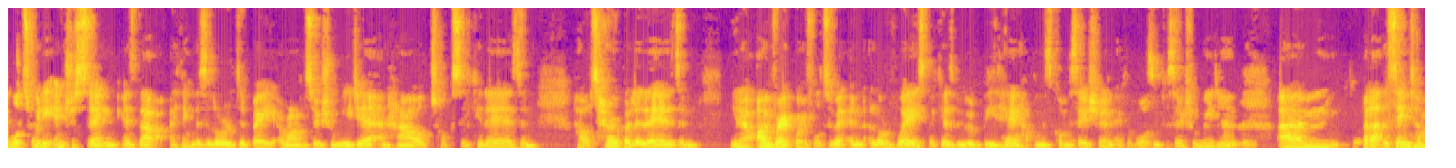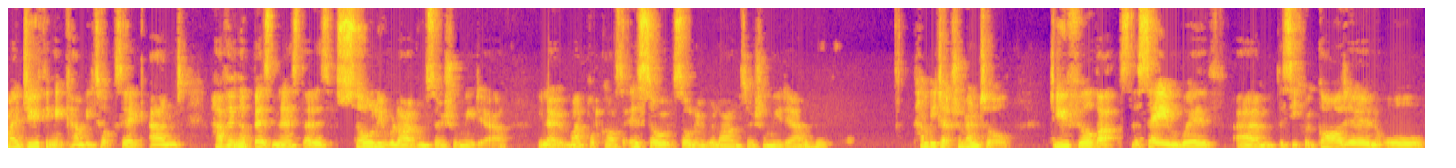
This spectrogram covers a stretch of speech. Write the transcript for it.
What's really interesting is that I think there's a lot of debate around social media and how toxic it is and how terrible it is, and you know I'm very grateful to it in a lot of ways because we wouldn't be here having this conversation if it wasn't for social media. Um, but at the same time, I do think it can be toxic, and having a business that is solely reliant on social media, you know, my podcast is so, solely rely on social media, mm-hmm. can be detrimental. Do you feel that's the same with um, the Secret Garden or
